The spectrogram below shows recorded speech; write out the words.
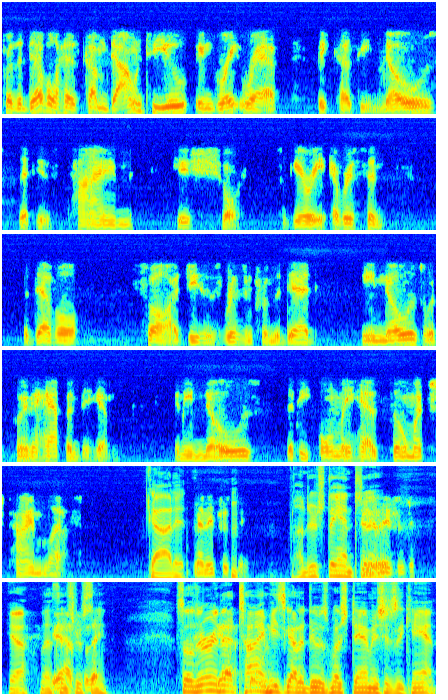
for the devil has come down to you in great wrath, because he knows that his time is short. So, Gary, ever since the devil saw Jesus risen from the dead, he knows what's going to happen to him. And he knows that he only has so much time left. Got it. Isn't that interesting? Understand, too. Interesting? Yeah, that's yeah, interesting. So that, so during yeah, that time, so, he's got to do as much damage as he can.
